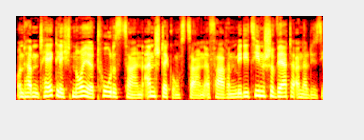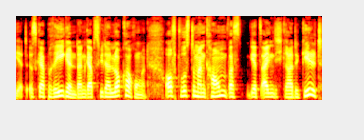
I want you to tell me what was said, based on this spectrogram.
und haben täglich neue Todeszahlen, Ansteckungszahlen erfahren, medizinische Werte analysiert. Es gab Regeln, dann gab es wieder Lockerungen. Oft wusste man kaum, was jetzt eigentlich gerade gilt.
